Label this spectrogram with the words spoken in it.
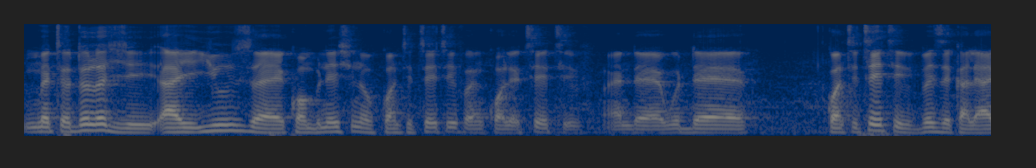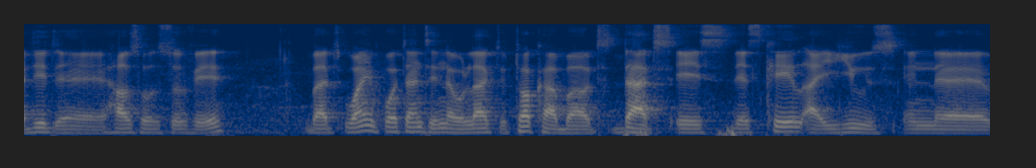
methodology, I use a combination of quantitative and qualitative. And uh, with the quantitative, basically, I did a household survey. But one important thing I would like to talk about that is the scale I use. In, uh,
